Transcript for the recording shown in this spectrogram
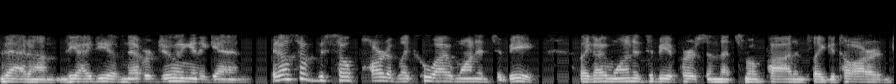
that um, the idea of never doing it again. It also was so part of like who I wanted to be. Like I wanted to be a person that smoked pot and played guitar and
